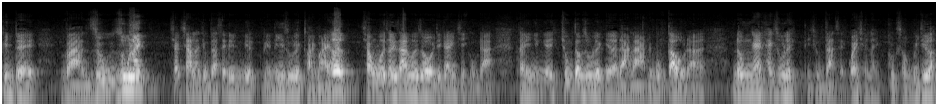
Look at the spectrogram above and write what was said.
kinh tế và du, du lịch chắc chắn là chúng ta sẽ đến việc đi, đi du lịch thoải mái hơn trong thời gian vừa rồi thì các anh chị cũng đã thấy những cái trung tâm du lịch như là Đà Lạt và Vũng Tàu đã đông nghẹt khách du lịch thì chúng ta sẽ quay trở lại cuộc sống bình thường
